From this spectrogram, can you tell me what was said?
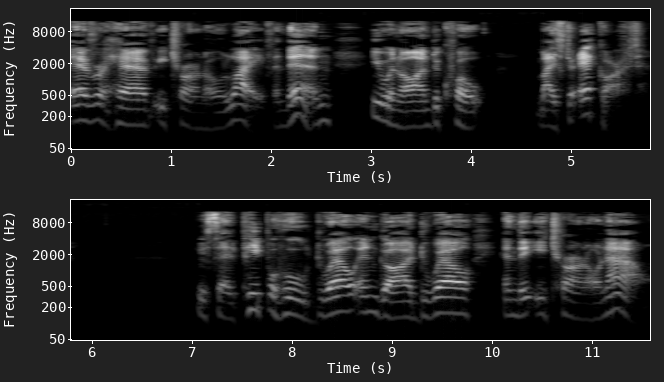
ever have eternal life? And then he went on to quote Meister Eckhart. He said, People who dwell in God dwell in the eternal now.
